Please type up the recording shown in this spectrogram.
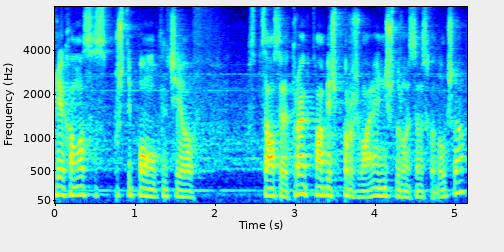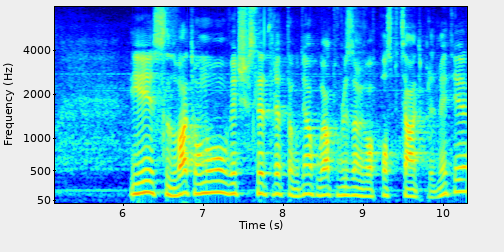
приеха ме с почти пълно отличие в специалност електроника. Това беше първо желание, нищо друго не съм искал да уча. И следователно, вече след третата година, когато влизаме в по-специалните предмети,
